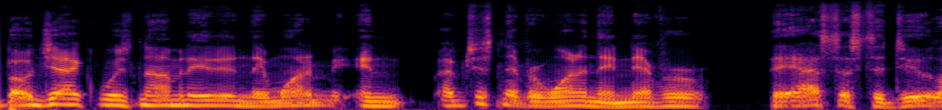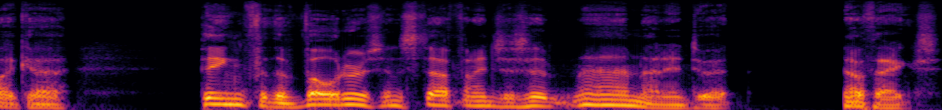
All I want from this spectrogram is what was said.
BoJack was nominated, and they wanted me, and I've just never won, and they never they asked us to do like a thing for the voters and stuff, and I just said, nah, I'm not into it. No thanks.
